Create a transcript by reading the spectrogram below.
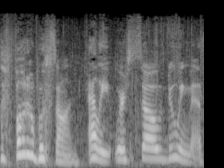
The photo booth's on. Ellie, we're so doing this.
